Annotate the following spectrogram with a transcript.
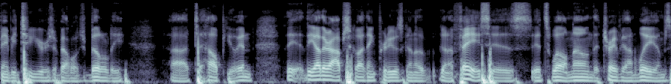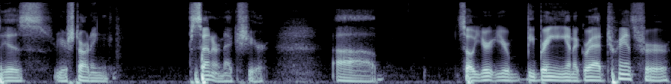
maybe two years of eligibility uh, to help you. And the the other obstacle I think Purdue is going to going to face is it's well known that Trevion Williams is your starting center next year. Uh, so you're you're be bringing in a grad transfer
